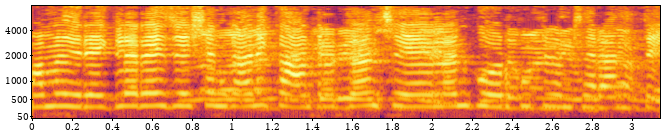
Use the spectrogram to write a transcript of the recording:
మమ్మల్ని రెగ్యులరైజేషన్ కానీ కాంట్రాక్ట్ కానీ చేయాలని కోరుకుంటున్నాం సార్. అంతే.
